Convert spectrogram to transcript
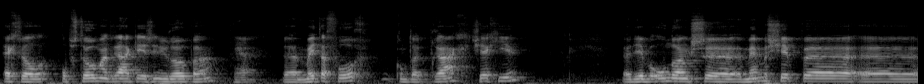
echt wel op stoom aan het raken is in Europa. Ja. Eh, Metafor, komt uit Praag, Tsjechië. Eh, die hebben ondanks eh, een membership eh,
